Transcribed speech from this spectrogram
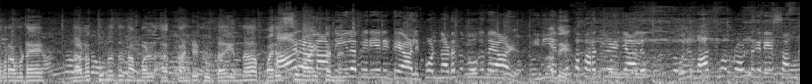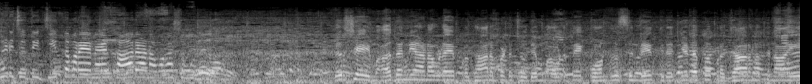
അവർ അവിടെ നടത്തുന്നത് നമ്മൾ കണ്ടിട്ടുണ്ട്. ഇന്ന് പരസ്യമായി ആരാണ് ആ തന്നെ നീല പെരിയനിട്ടയാൾ? ഇപ്പോൾ നടന്നു പോകുന്നയാൾ ഇനി എന്തൊക്കെ പറഞ്ഞു കഴിഞ്ഞാലും ഒരു മാധ്യമ പ്രവർത്തകനെ സംഘടിച്ചെത്തി ചീത്ത പറയാൻ അയാൾക്ക് ആരാണ് അവകാശമുള്ളത്? തീർച്ചയായും അത് തന്നെയാണ് അവിടെ പ്രധാനപ്പെട്ട ചോദ്യം. അവിടുത്തെ കോൺഗ്രസിന്റെ തിരഞ്ഞെടുപ്പ് പ്രചാരണത്തിനായി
